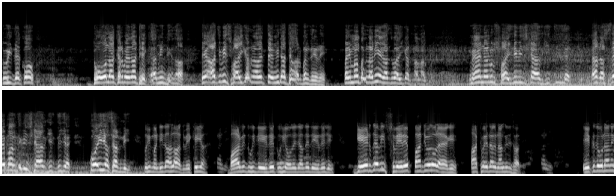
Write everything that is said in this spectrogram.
ਤੁਸੀਂ ਦੇਖੋ 2 ਲੱਖ ਰੁਪਏ ਦਾ ਠੇਕਾ ਮਹੀਨੇ ਦਾ, ਤੇ ਅੱਜ ਵੀ ਸਫ਼ਾਈ ਕਰਨ ਵਾਲੇ ਤਿੰਨ ਜਾਂ ਚਾਰ ਬੰਦੇ ਨੇ, ਪੰਜਵਾਂ ਬੰਦਾ ਨਹੀਂ ਹੈਗਾ ਸਫ਼ਾਈ ਕਰਨ ਵਾਲਾ ਕੋਈ। ਮੈਂ ਇਹਨਾਂ ਨੂੰ ਸਫ਼ਾਈ ਦੀ ਵੀ ਸ਼ਿਕਾਇਤ ਕੀਤੀ ਹੈ। ਇਹ ਰਸਤੇ ਬੰਦ ਦੀ ਵੀ ਸ਼ਿਕਾਇਤ ਕੀਤੀ ਹੈ। ਕੋਈ ਅਸਰ ਨਹੀਂ। ਤੁਸੀਂ ਮੰਡੀ ਦਾ ਹਾਲਾਤ ਵੇਖੇ ਹੀ ਆ। ਬਾਹਰ ਵੀ ਤੁਸੀਂ ਦੇਖਦੇ ਤੁਸੀਂ ਆਉਂਦੇ ਜਾਂਦੇ ਦੇਖਦੇ ਜੇ। ਗੇਟ ਤੇ ਵੀ ਸਵੇਰੇ 5 ਵਜੇ ਤੋਂ ਲੈ ਕੇ 8 ਵਜੇ ਤੱਕ ਲੰਘ ਨਹੀਂ ਸਕਦੇ ਇੱਕ ਤੇ ਉਹਨਾਂ ਨੇ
